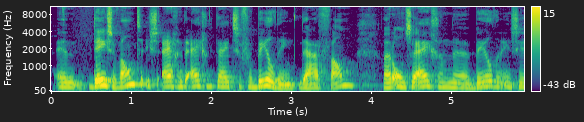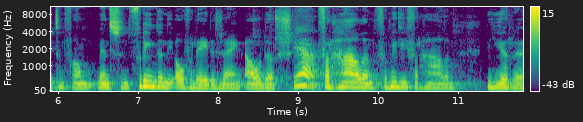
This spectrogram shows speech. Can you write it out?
En deze wand is eigenlijk de eigentijdse verbeelding daarvan, waar onze eigen uh, beelden in zitten van mensen, vrienden die overleden zijn, ouders, Ja. verhalen, familieverhalen, die hier uh,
